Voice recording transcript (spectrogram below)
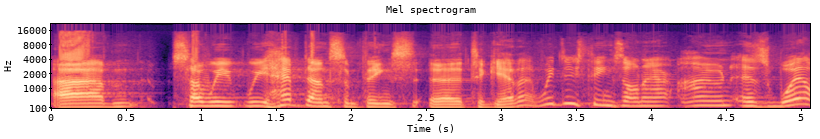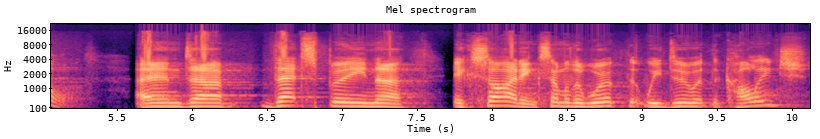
Um, so we, we have done some things uh, together. We do things on our own as well. And uh, that's been uh, exciting. Some of the work that we do at the college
